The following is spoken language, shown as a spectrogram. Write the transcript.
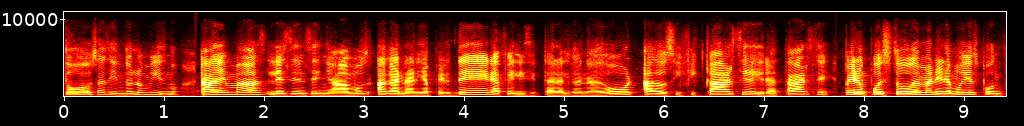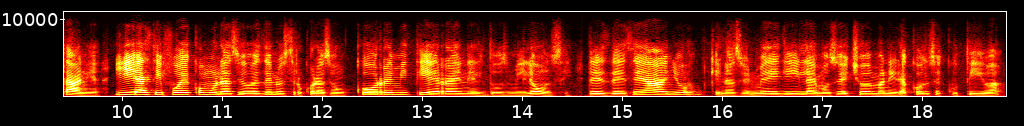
todos haciendo lo mismo. Además, les enseñábamos a ganar y a perder, a felicitar al ganador, a dosificarse, a hidratarse, pero pues todo de manera muy espontánea. Y así fue como nació desde nuestro corazón Corre mi tierra en el 2011. Desde ese año que nació en Medellín la hemos hecho de manera consecutiva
